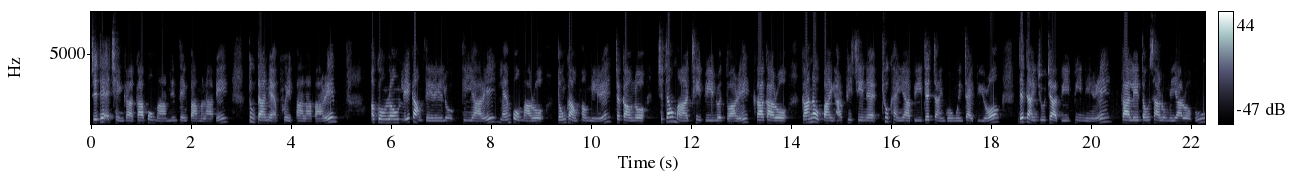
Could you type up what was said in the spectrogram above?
ပြစ်တဲ့အချိန်ကကားပေါ်မှာမြင်းသိမ်းပါမလာပဲသူ့သားနဲ့အဖွဲပါလာပါတယ်။ အကုန်လုံးလေးကောင်သေးတယ်လို့သိရတယ်လမ်းပေါ်မှာတော့သုံးကောင်ဖောက်နေတယ်တစ်ကောင်တော့ခြေတောက်မှာထိပြီးလွတ်သွားတယ်ကားကတော့ကားနောက်ပိုင်း RPG နဲ့ထုခံရပြီးဓာတ်တိုင်ကိုဝင်တိုက်ပြီးတော့ဓာတ်တိုင်ကျိုးကျပြီးပြီးနေတယ်ကားလေးသုံးစားလို့မရတော့ဘူး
